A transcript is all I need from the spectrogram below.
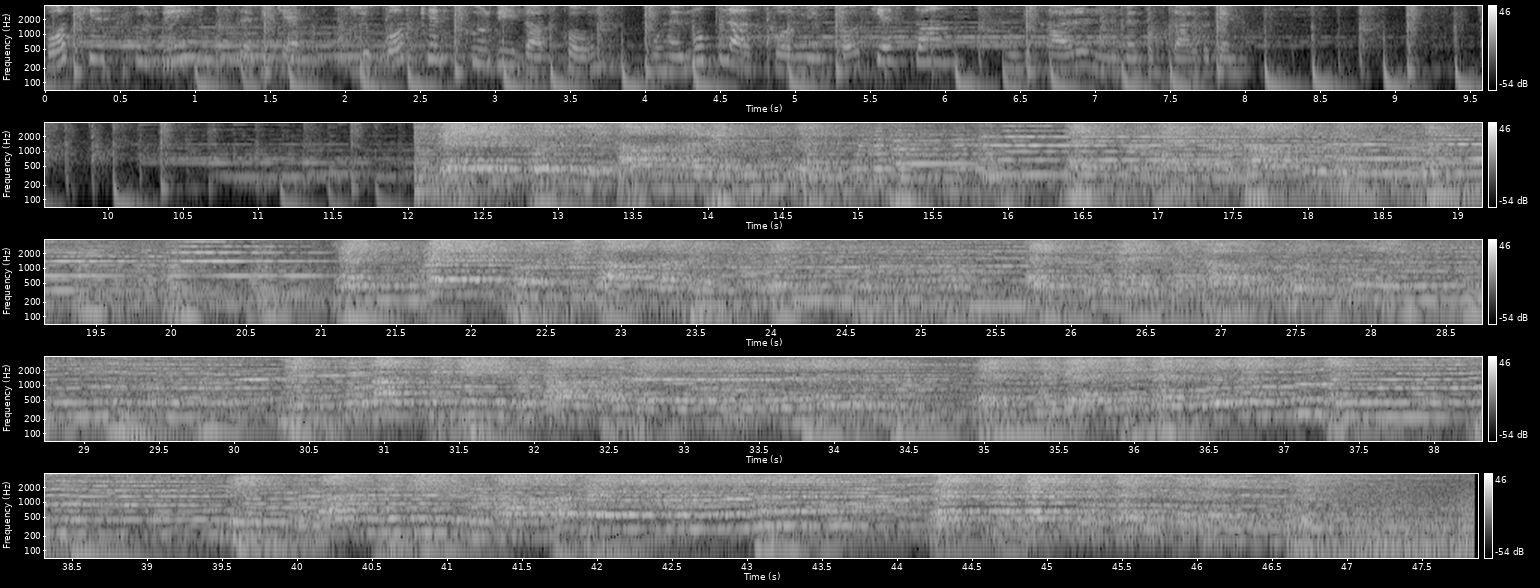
پۆتکێس کوردی قسە دیکە ji پۆتکێس کوردی دات کوم و هەموو پلاتفۆرمێن پۆتکێستان و دکارن لەمە گوفتار بکەن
